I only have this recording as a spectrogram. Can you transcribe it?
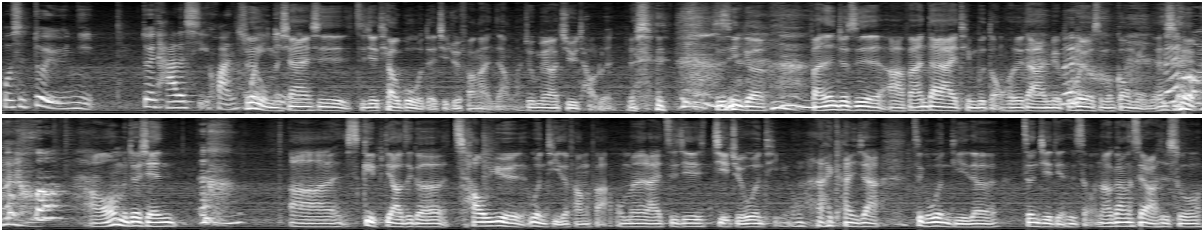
或是对于你。对他的喜欢，所以我们现在是直接跳过我的解决方案，这样吗？就没有继续讨论，就是这是一个，反正就是啊，反正大家也听不懂，或者大家也不会有什么共鸣的，没有没有。好，我们就先 啊 skip 掉这个超越问题的方法，我们来直接解决问题。我们来看一下这个问题的症结点是什么。然后刚刚 Sarah 是说，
